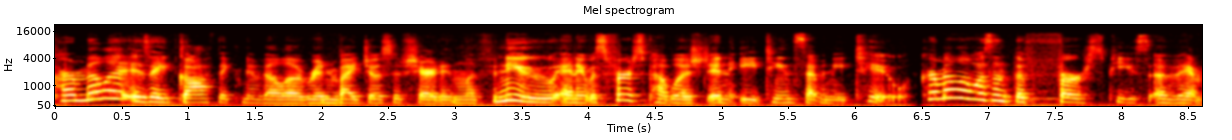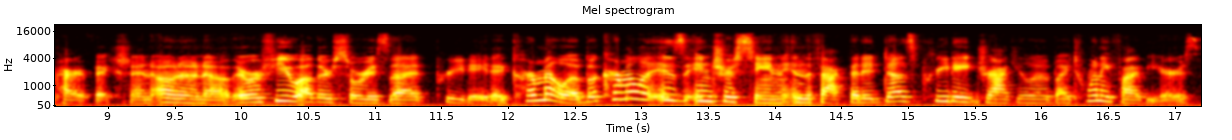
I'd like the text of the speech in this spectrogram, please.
Carmilla is a gothic novella written by Joseph Sheridan Le Fanu, and it was first published in 1872. Carmilla wasn't the first piece of vampire fiction. Oh no, no. There were a few other stories that predated Carmilla, but Carmilla is interesting in the fact that it does predate Dracula by 25 years,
